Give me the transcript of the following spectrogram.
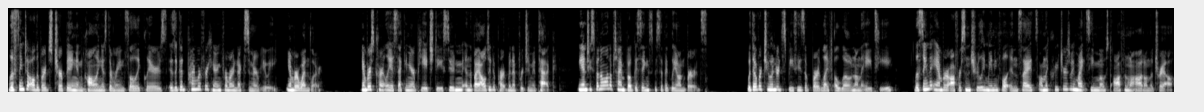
Listening to all the birds chirping and calling as the rain slowly clears is a good primer for hearing from our next interviewee, Amber Wendler. Amber is currently a second year PhD student in the biology department at Virginia Tech, and she spent a lot of time focusing specifically on birds. With over 200 species of bird life alone on the AT, listening to Amber offers some truly meaningful insights on the creatures we might see most often while out on the trail.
